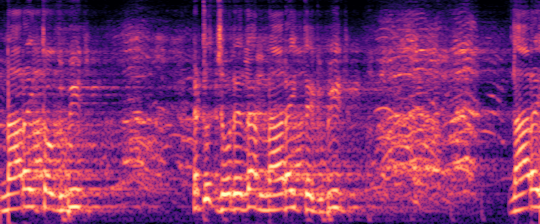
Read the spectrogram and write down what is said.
নারাই তকবীর। একটু জোরে দেন নারাই তকবীর। নারাই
